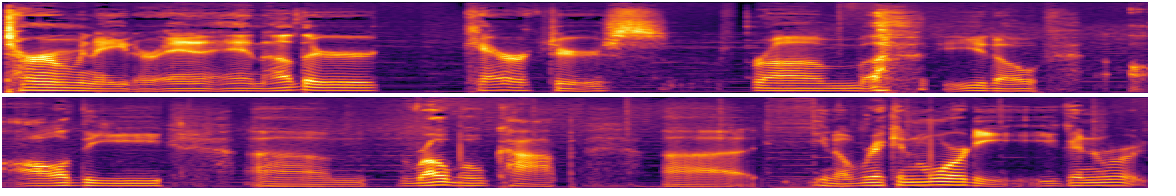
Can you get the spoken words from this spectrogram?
Terminator and, and other characters from you know all the um, RoboCop, uh, you know Rick and Morty. You can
